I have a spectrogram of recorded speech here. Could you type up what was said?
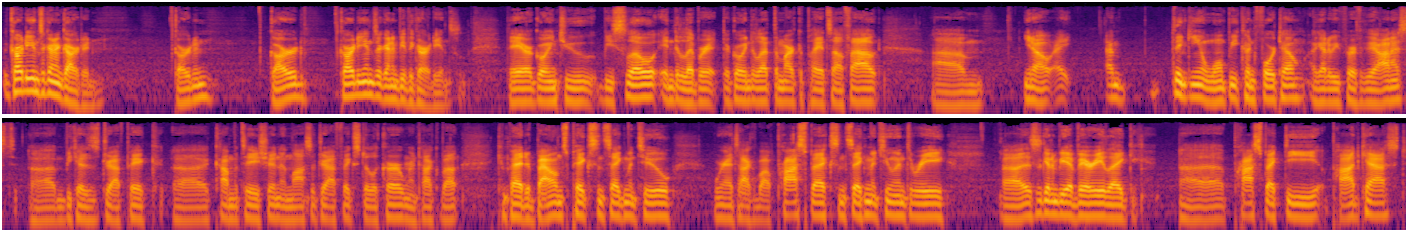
The Guardians are going to garden, garden, guard. Guardians are going to be the Guardians. They are going to be slow and deliberate. They're going to let the market play itself out. Um, you know, I, am thinking it won't be Conforto. I got to be perfectly honest, um, because draft pick uh, compensation and loss of draft picks still occur. We're going to talk about competitive balance picks in segment two. We're going to talk about prospects in segment two and three. Uh, this is going to be a very like uh, prospecty podcast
